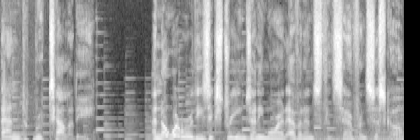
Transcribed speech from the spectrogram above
and brutality. And nowhere were these extremes any more in evidence than San Francisco.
